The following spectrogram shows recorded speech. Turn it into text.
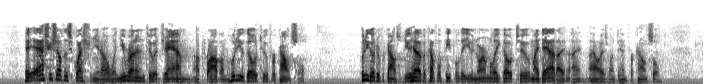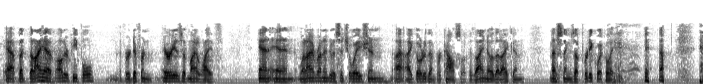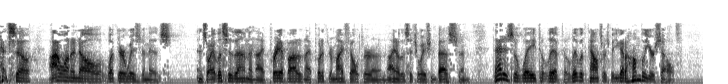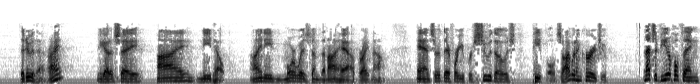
Ask yourself this question, you know, when you run into a jam, a problem, who do you go to for counsel? Who do you go to for counsel? Do you have a couple of people that you normally go to? My dad, I, I, I always went to him for counsel. Yeah, but but I have other people for different areas of my life, and and when I run into a situation, I, I go to them for counsel because I know that I can mess things up pretty quickly. and so I want to know what their wisdom is. And so I listen to them and I pray about it and I put it through my filter and I know the situation best. And that is the way to live, to live with counselors. But you've got to humble yourself to do that, right? You got to say, I need help. I need more wisdom than I have right now. And so therefore you pursue those people. So I would encourage you. That's a beautiful thing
